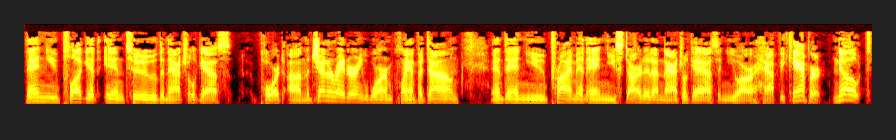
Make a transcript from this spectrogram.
then you plug it into the natural gas port on the generator and you worm clamp it down and then you prime it and you start it on natural gas and you are a happy camper. Note,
